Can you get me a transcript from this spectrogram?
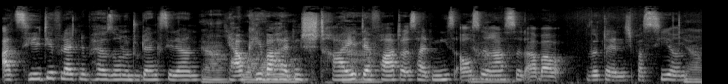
erzählt dir vielleicht eine Person und du denkst dir dann, ja, ja okay, wow. war halt ein Streit, ja. der Vater ist halt mies ausgerastet, aber wird ja nicht passieren. Ja.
